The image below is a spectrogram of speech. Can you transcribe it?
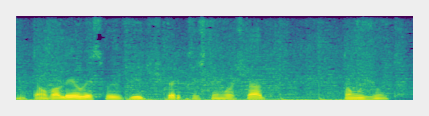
Então valeu, esse foi o vídeo, espero que vocês tenham gostado. Tamo junto.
